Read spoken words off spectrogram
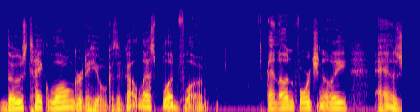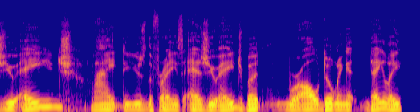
those take longer to heal because they've got less blood flow. And unfortunately, as you age, and I hate to use the phrase as you age, but we're all doing it daily,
